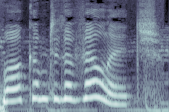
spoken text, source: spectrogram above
Welcome to the village.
